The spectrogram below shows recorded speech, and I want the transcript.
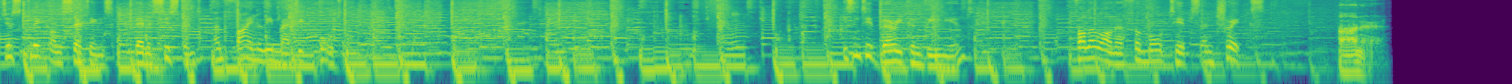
Just click on Settings, then Assistant, and finally Magic Portal. Isn't it very convenient? Follow Honor for more tips and tricks. Honor.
